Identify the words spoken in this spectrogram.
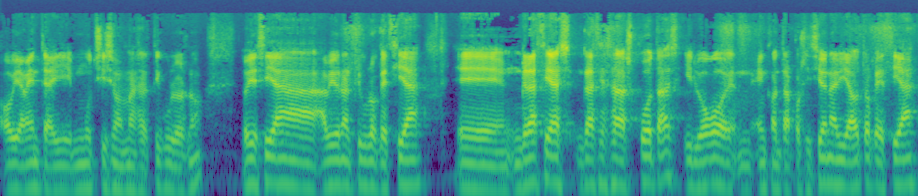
obviamente hay muchísimos más artículos, ¿no? Hoy decía, había un artículo que decía, gracias, gracias a las cuotas, y luego en, contraposición había otro que decía,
